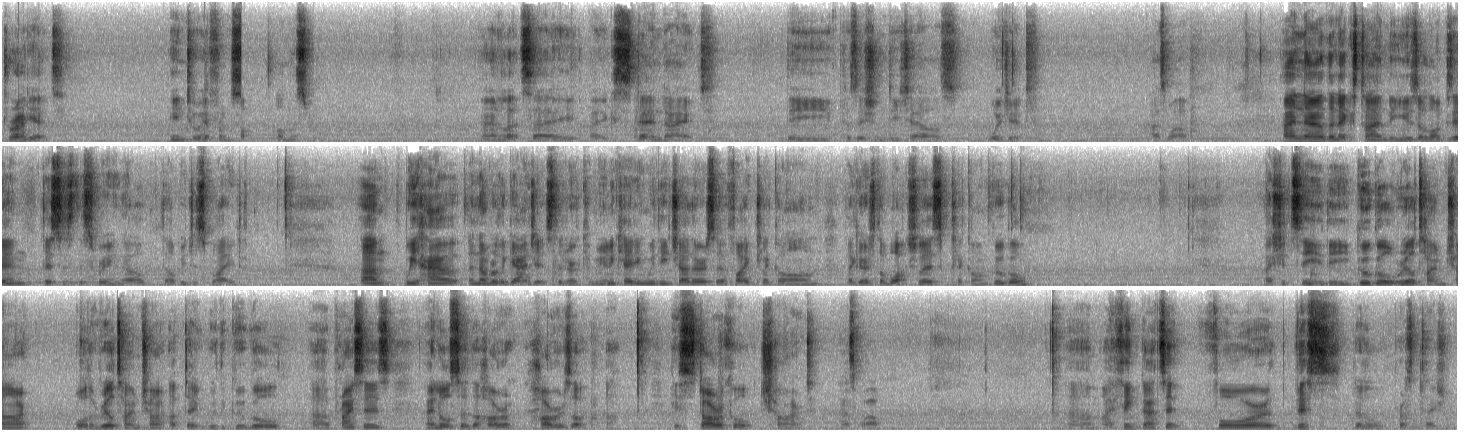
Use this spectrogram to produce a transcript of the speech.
drag it into a different spot on the screen. And let's say I extend out the position details widget as well. And now the next time the user logs in, this is the screen they'll, they'll be displayed. Um, we have a number of the gadgets that are communicating with each other. So if I click on, if I go to the watch list, click on Google, I should see the Google real-time chart or the real-time chart update with the Google uh, prices and also the hor uh, historical chart as well. Um, I think that's it for this little presentation.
